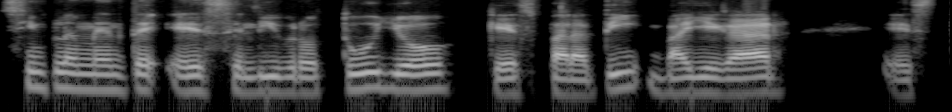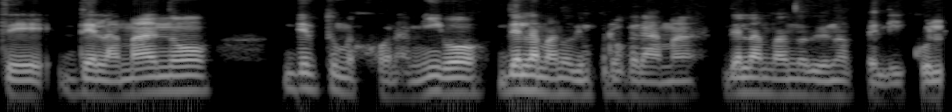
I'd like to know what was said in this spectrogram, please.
simplemente ese libro tuyo que es para ti va a llegar este, de la mano de tu mejor amigo, de la mano de un programa, de la mano de una película.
